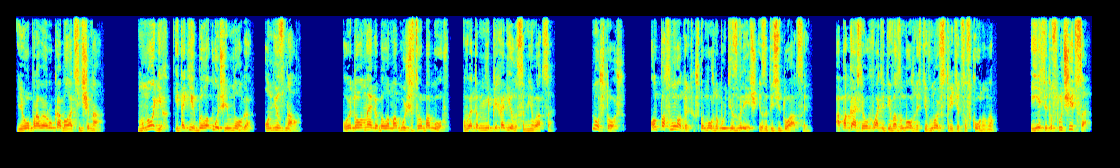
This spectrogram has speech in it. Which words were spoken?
его правая рука была отсечена. Многих, и таких было очень много, он не знал. У этого Нега было могущество богов, в этом не приходилось сомневаться. Ну что ж, он посмотрит, что можно будет извлечь из этой ситуации. А пока с него хватит и возможности вновь встретиться с Конаном. И если это случится,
